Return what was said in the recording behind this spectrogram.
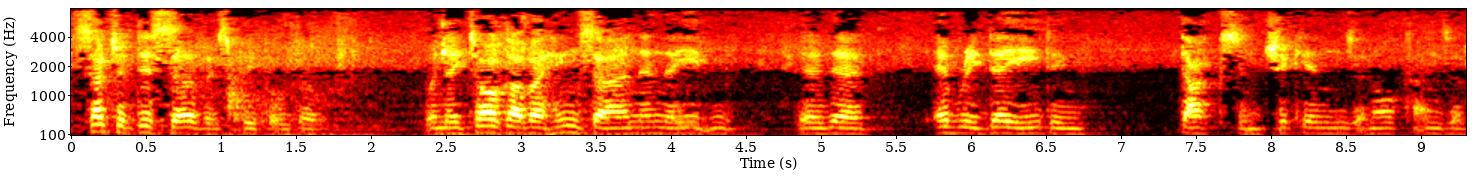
Such a disservice people do. When they talk of ahimsa and then they eat, they're, they're every day eating ducks and chickens and all kinds of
